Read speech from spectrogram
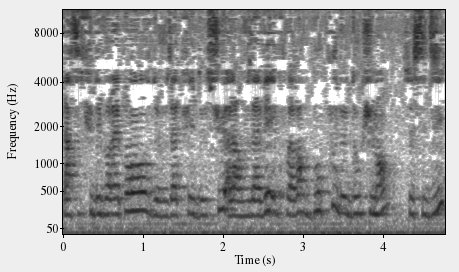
d'articuler vos réponses, de vous appuyer dessus. Alors vous avez, vous pouvez avoir beaucoup de documents, ceci dit.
